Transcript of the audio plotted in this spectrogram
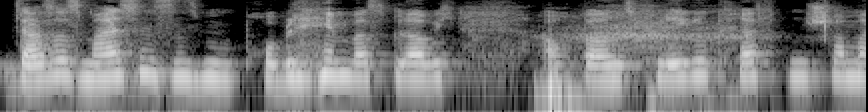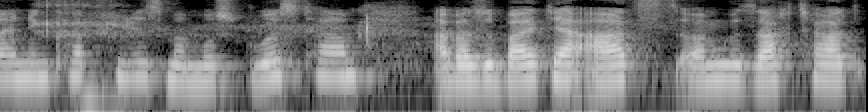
das ist meistens ein Problem, was, glaube ich, auch bei uns Pflegekräften schon mal in den Köpfen ist. Man muss Durst haben. Aber sobald der Arzt ähm, gesagt hat,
